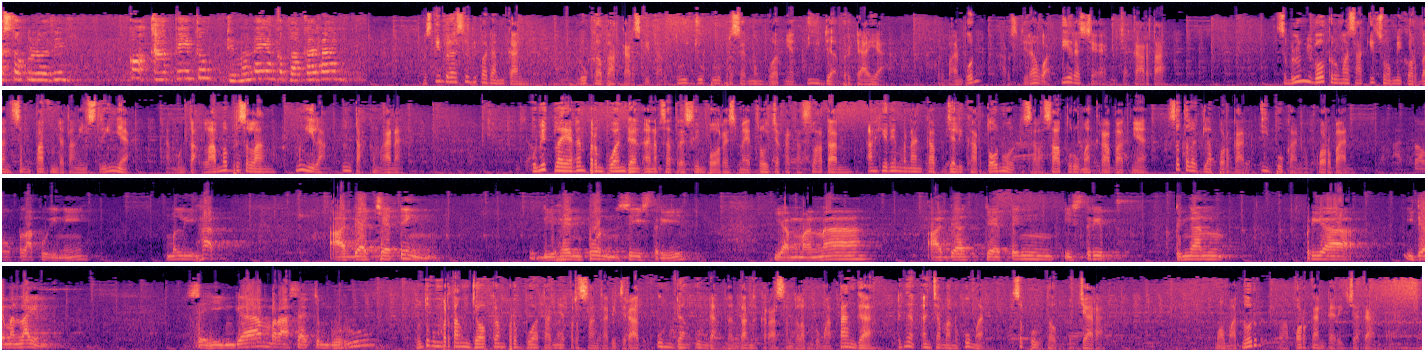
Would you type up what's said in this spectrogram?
Astagfirullahaladzim, kok api itu di mana yang kebakaran? Meski berhasil dipadamkan, luka bakar sekitar 70% membuatnya tidak berdaya. Korban pun harus dirawat di RSCM Jakarta. Sebelum dibawa ke rumah sakit, suami korban sempat mendatangi istrinya, namun tak lama berselang menghilang entah ke mana. Unit Pelayanan Perempuan dan Anak Satreskrim Polres Metro Jakarta Selatan akhirnya menangkap Jali Kartono di salah satu rumah kerabatnya setelah dilaporkan ibu kandung korban. Atau pelaku ini melihat ada chatting di handphone si istri yang mana ada chatting istri dengan pria idaman lain sehingga merasa cemburu untuk mempertanggungjawabkan perbuatannya tersangka dijerat Undang-Undang tentang Kekerasan dalam Rumah Tangga dengan ancaman hukuman 10 tahun penjara. Muhammad Nur melaporkan dari Jakarta.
